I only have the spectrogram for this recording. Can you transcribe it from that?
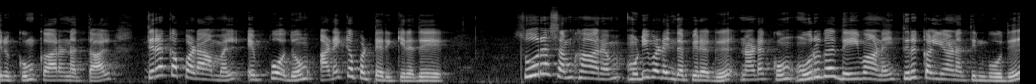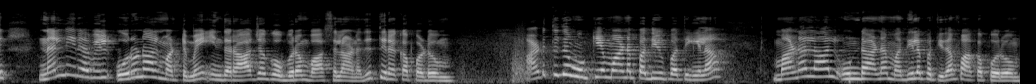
இருக்கும் காரணத்தால் திறக்கப்படாமல் எப்போதும் அடைக்கப்பட்டிருக்கிறது. சூரசம்ஹாரம் முடிவடைந்த பிறகு நடக்கும் முருக தெய்வானை திருக்கல்யாணத்தின் போது நள்ளிரவில் ஒரு நாள் மட்டுமே இந்த ராஜகோபுரம் வாசலானது திறக்கப்படும். அடுத்தது முக்கியமான பதிவு பார்த்தீங்களா? மணலால் உண்டான மதிலை பற்றி தான் பார்க்க போகிறோம்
